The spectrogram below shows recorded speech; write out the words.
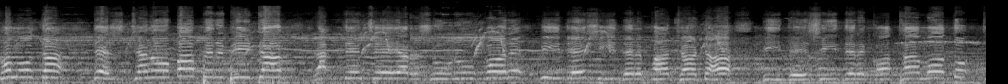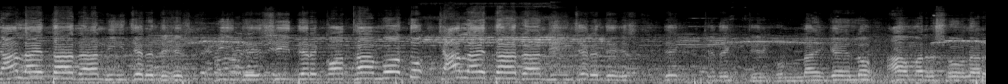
ক্ষমতা, দেশ যেন বাপের ভিটা। রাখতে চেয়ার শুরু করে বিদেশিদের পাচাটা। বিদেশিদের কথা মতো চালায় তারা নিজের দেশ। বিদেশিদের কথা মতো চালায় তারা নিজের দেশ। দেখতে দেখতে গোল্লায় গেল আমার সোনার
